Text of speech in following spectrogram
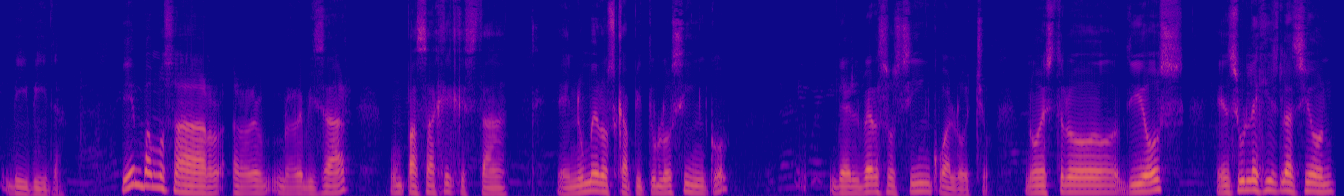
vivida. Bien, vamos a revisar un pasaje que está en Números capítulo 5, del verso 5 al 8. Nuestro Dios en su legislación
